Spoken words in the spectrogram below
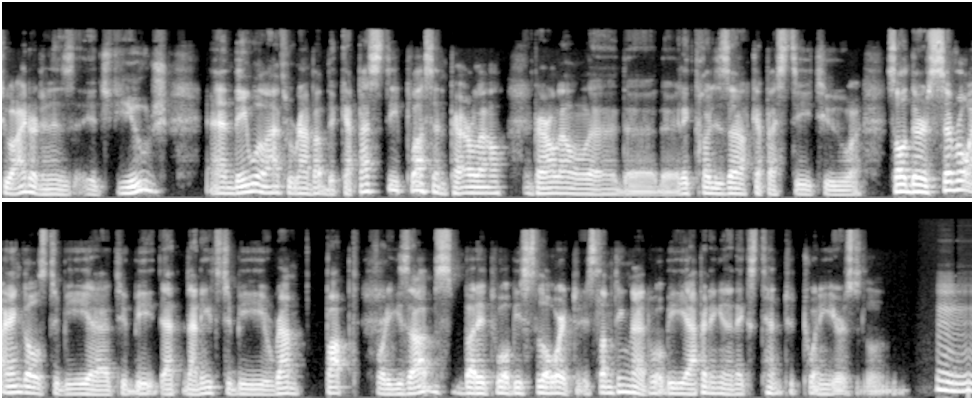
to hydrogen is it's huge and they will have to ramp up the capacity plus in parallel in parallel uh, the the electrolyzer capacity to uh, so there's several angles to be uh, to be that that needs to be ramped up for these hubs but it will be slower it's something that will be happening in the next 10 to 20 years hmm.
